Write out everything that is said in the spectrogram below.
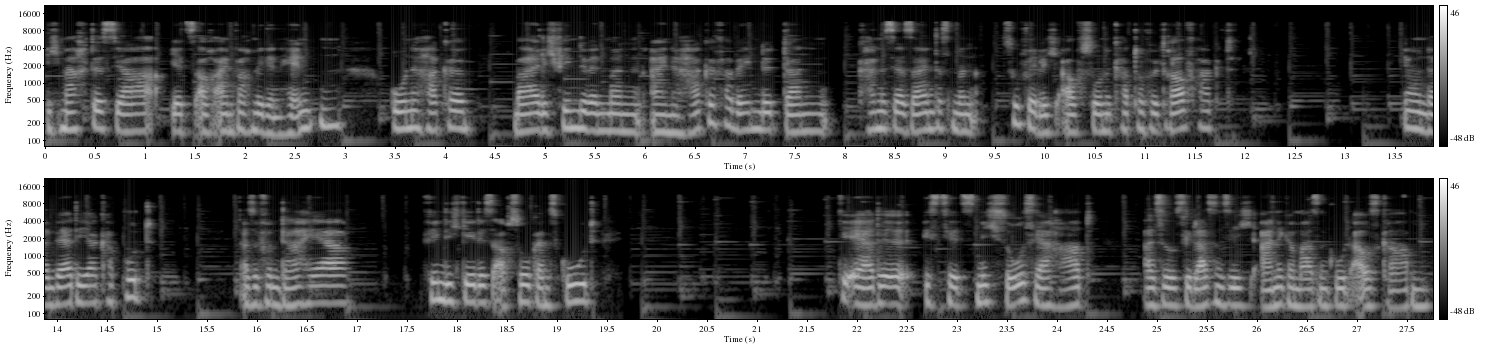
Ich mache das ja jetzt auch einfach mit den Händen ohne Hacke, weil ich finde, wenn man eine Hacke verwendet, dann kann es ja sein, dass man zufällig auf so eine Kartoffel draufhackt. Ja, und dann wäre die ja kaputt. Also von daher finde ich, geht es auch so ganz gut. Die Erde ist jetzt nicht so sehr hart, also sie lassen sich einigermaßen gut ausgraben.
